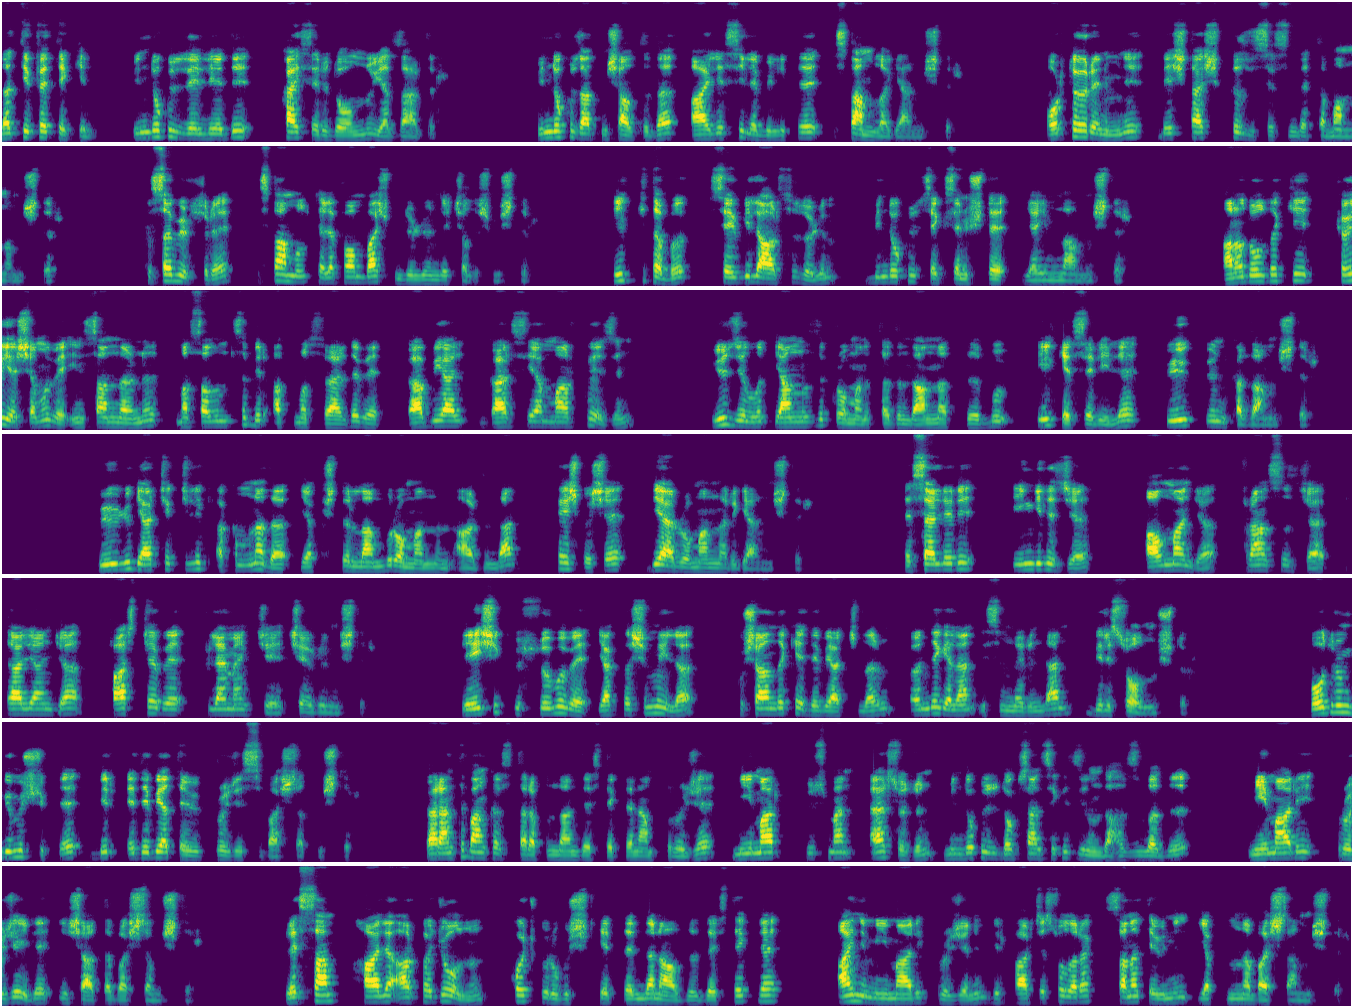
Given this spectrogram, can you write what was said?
Latife Tekin, 1957 Kayseri doğumlu yazardır. 1966'da ailesiyle birlikte İstanbul'a gelmiştir. Orta öğrenimini Beşiktaş Kız Lisesi'nde tamamlamıştır. Kısa bir süre İstanbul Telefon Baş Müdürlüğü'nde çalışmıştır. İlk kitabı Sevgili Arsız Ölüm 1983'te yayımlanmıştır. Anadolu'daki köy yaşamı ve insanlarını masalımsı bir atmosferde ve Gabriel Garcia Marquez'in Yüzyıllık Yalnızlık romanı tadında anlattığı bu ilk eseriyle büyük ün kazanmıştır. Büyülü gerçekçilik akımına da yakıştırılan bu romanın ardından peş peşe diğer romanları gelmiştir. Eserleri İngilizce, Almanca, Fransızca, İtalyanca, Farsça ve Flemenkçe'ye çevrilmiştir. Değişik üslubu ve yaklaşımıyla kuşağındaki edebiyatçıların önde gelen isimlerinden birisi olmuştur. Bodrum Gümüşlük'te bir edebiyat evi projesi başlatmıştır. Garanti Bankası tarafından desteklenen proje, Mimar Hüsmen Ersöz'ün 1998 yılında hazırladığı mimari proje ile inşaata başlamıştır. Ressam Hale Arpacıoğlu'nun Koç grubu şirketlerinden aldığı destekle aynı mimari projenin bir parçası olarak sanat evinin yapımına başlanmıştır.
